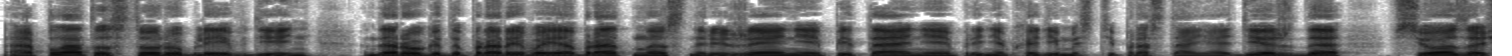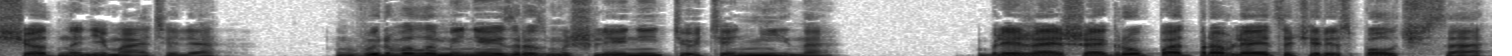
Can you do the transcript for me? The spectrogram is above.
Оплата 100 рублей в день. Дорога до прорыва и обратно, снаряжение, питание, при необходимости простая одежда. Все за счет нанимателя. Вырвала меня из размышлений тетя Нина. Ближайшая группа отправляется через полчаса.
